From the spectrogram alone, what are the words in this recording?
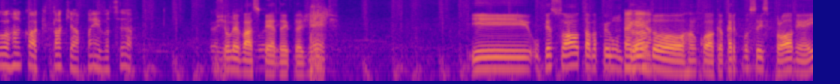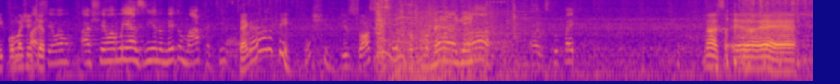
Ô, Hancock, toque, apanha aí você, ó. Deixa eu levar as pedras aí pra gente. E o pessoal tava Pega aí, perguntando, Hancock, eu quero que vocês provem aí como a Opa, gente é... achei, uma, achei uma mulherzinha no meio do mato aqui. Pega ela, fi. Ixi, desossa aí mesmo. Tô com bumerangue, hein? Ó, ó, desculpa aí. Não, essa, é, é, é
